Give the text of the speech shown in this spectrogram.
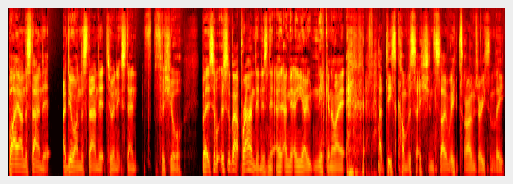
But I understand it. I do understand it to an extent, f- for sure. But it's it's about branding, isn't it? And, and, and you know, Nick and I have had these conversations so many times recently.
